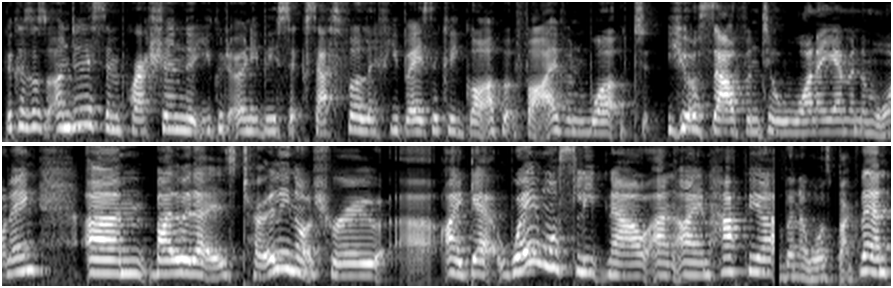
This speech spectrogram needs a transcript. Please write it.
because I was under this impression that you could only be successful if you basically got up at 5 and worked yourself until 1 a.m. in the morning. Um, by the way, that is totally not true. Uh, I get way more sleep now and I am happier than I was back then.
